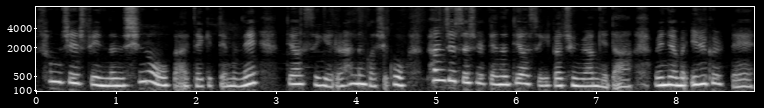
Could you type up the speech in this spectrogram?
숨 쉴 수 있는 신호가 되기 때문에 띄어쓰기를 하는 것이고 편지 쓰실 때는 띄어쓰기가 중요합니다. 왜냐하면 읽을 때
